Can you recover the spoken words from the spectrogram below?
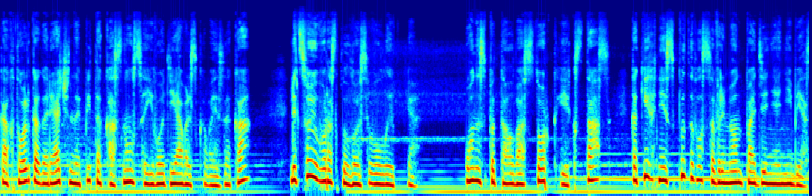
Как только горячий напиток коснулся его дьявольского языка, лицо его расплылось в улыбке. Он испытал восторг и экстаз, каких не испытывал со времен падения небес.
